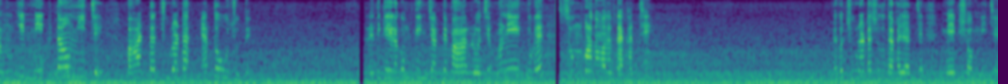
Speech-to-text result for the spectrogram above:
এমনকি মেঘটাও নিচে। পাহাড়টার চূড়াটা এত উঁচুতে। এদিকে এরকম তিন চারটে পাহাড় রয়েছে, অনেক দূরে। জুম করে তোমাদের দেখাচ্ছি। দেখো, চূড়াটা শুধু দেখা যাচ্ছে মেঘ সব নিচে।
